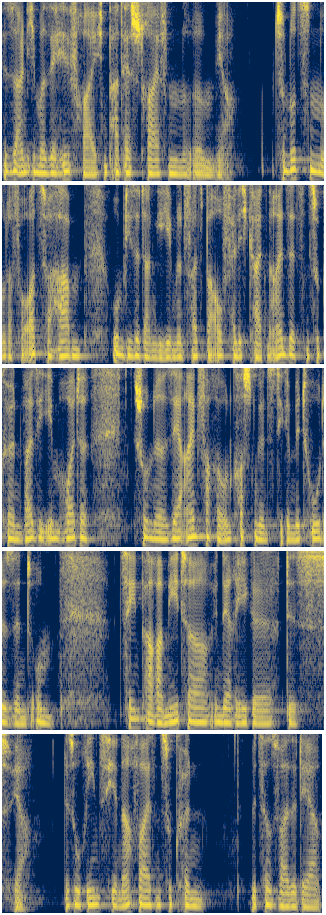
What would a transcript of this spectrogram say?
es ist eigentlich immer sehr hilfreich, ein paar Teststreifen ähm, ja, zu nutzen oder vor Ort zu haben, um diese dann gegebenenfalls bei Auffälligkeiten einsetzen zu können, weil sie eben heute schon eine sehr einfache und kostengünstige Methode sind, um zehn Parameter in der Regel des, ja, des Urins hier nachweisen zu können, beziehungsweise der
